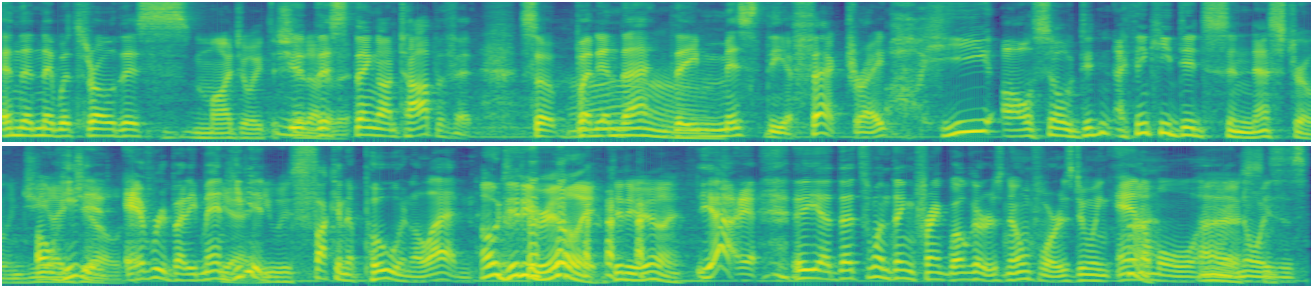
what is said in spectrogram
and then they would throw this Modulate the shit out this thing on top of it. So, but in that they missed the effect, right? He also didn't. I think he did Sinestro in GI Oh, he Joe. did everybody, man. Yeah, he did he was- fucking Abu in Aladdin. Oh, did he really? did he really? Yeah, yeah, yeah. That's one thing Frank Welker is known for is doing animal uh, noises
